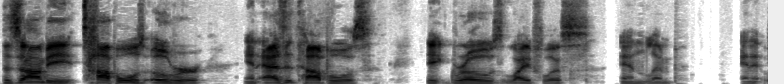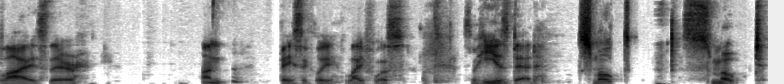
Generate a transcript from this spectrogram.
The zombie topples over, and as it topples, it grows lifeless and limp, and it lies there, un- basically lifeless. So he is dead, Smoked. smoked.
